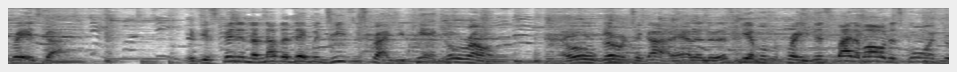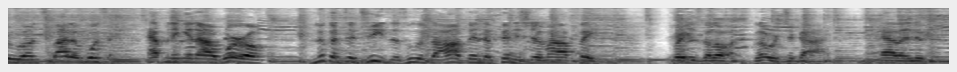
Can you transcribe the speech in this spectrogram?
Praise God. If you're spending another day with Jesus Christ, you can't go wrong. Oh, glory to God. Hallelujah. Let's give him a praise. In spite of all that's going through, in spite of what's happening in our world, look unto Jesus, who is the author and the finisher of our faith. Praise the Lord. Glory to God. Hallelujah.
